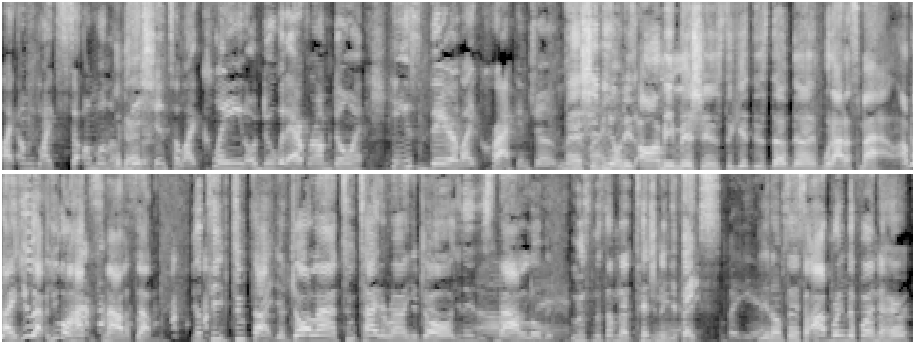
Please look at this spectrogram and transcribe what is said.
Like I'm like so I'm on a Look mission to like clean or do whatever I'm doing. He's there like cracking jokes. Man, she like, be on these army missions to get this stuff done without a smile. I'm like, you got, you gonna have to smile or something. Your teeth too tight, your jawline too tight around your jaw. You need to oh, smile a little bit, man. loosen some of that tension in your face. but yeah. You know what I'm saying? So I bring the fun to her,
